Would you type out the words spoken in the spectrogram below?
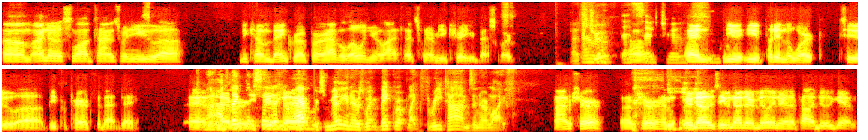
um, I notice a lot of times when you uh, become bankrupt or have a low in your life, that's whenever you create your best work. That's Oh, true. That's Um, so true. And you you put in the work to uh, be prepared for that day. And I think they say that your there- average millionaires went bankrupt like three times in their life. I'm sure. I'm sure. And who knows? Even though they're a millionaire, they'll probably do it again.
